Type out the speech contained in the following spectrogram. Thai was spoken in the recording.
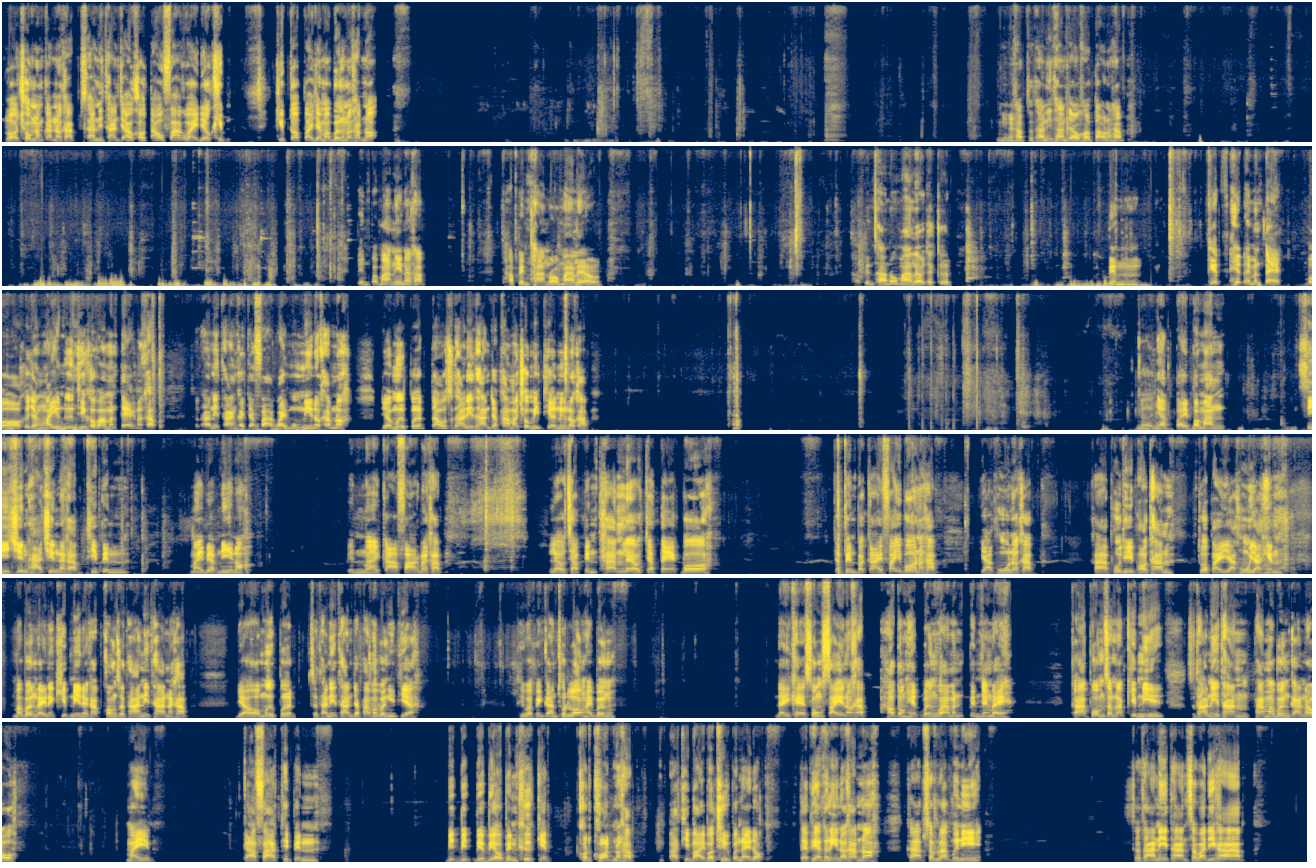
รอชมน้ำกันนะครับสถานีทานจะเอาเข่าเตาฝากไว้เดี๋ยวคลิปคลิปต่อไปจะมาเบิ้งนะครับเนาะนี่นะครับ สถานีทานจะเอาเข่าเตานะครับเป็นประมาณนี้นะครับ ถ้าเป็นทานออกมาแล้ว ถ้าเป็นทานออกมาแล้วจะเกิด เป็นเกล็ดเห็ดให้มันแตกบอคือยังใหม่อื่นๆที่เขาว่ามันแตกนะครับ สถานีทานก็จะฝากไว้มุมนี้เนาะครับเนาะเดี๋ยวมือเปิดเต่าสถานีทานจะพามาชมอีกเทียหนึงเนาะครับก็ยัดไปประมาณสี่ชิ้นหาชิ้นนะครับ ที่เป็นไม้แบบนี้เนาะเป็นไม้กาฝากนะครับ แล้วจะเป็นท่านแล้วจะแตกบอจะเป็นประกายไฟบอนะครับ อยากหูนะครับค่าผู้ที่เผาทานทั่วไปอยากหูอยากเห็น มาเบิ้งได้ในคลิปนี้นะครับ ของสถานีทานนะครับ เดี๋ยวมือเปิดสถานีทานจะพามาเบิ้งอีกเทียถือว่าเป็นการทดลองให้เบิ้งได้แค่สงสัยนะครับเฮาต้องเฮ็ดเบิ้งว่ามันเป็นจังไดครับผมสำหรับคลิปนี้ สถานีทานพามาเบิ้งการเอา ไม่ กาฝากที่เป็นบิดบิดเบี้ยวเบี้ยวเป็นคือเก็ตขอดขอดๆนะครับ อธิบายว่าถือปันไดดอก แต่เพียงเท่านี้นะครับเนาะครับสำหรับมือนี้ สถานีทานสวัสดีครับ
